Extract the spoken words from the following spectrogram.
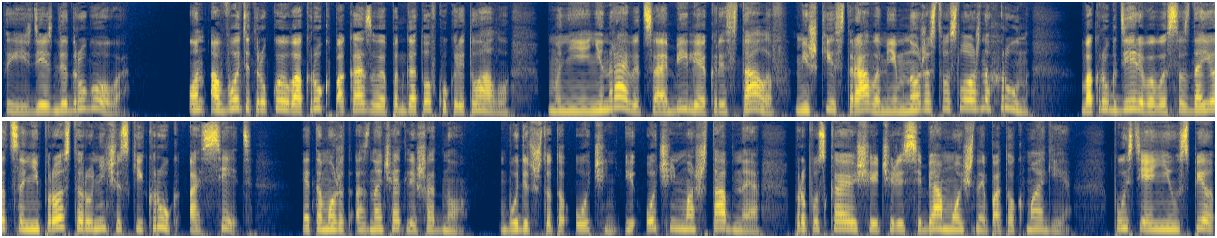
Ты здесь для другого. Он обводит рукой вокруг, показывая подготовку к ритуалу. Мне не нравится обилие кристаллов, мешки с травами и множество сложных рун. Вокруг дерева воссоздается не просто рунический круг, а сеть. Это может означать лишь одно. Будет что-то очень и очень масштабное — пропускающая через себя мощный поток магии. Пусть я и не успел...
